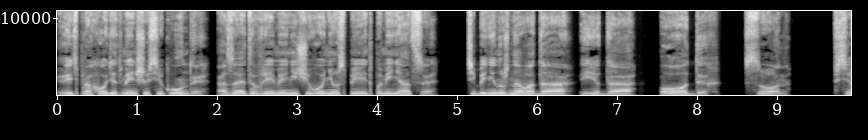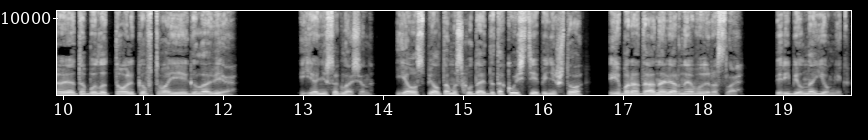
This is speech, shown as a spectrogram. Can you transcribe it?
ведь проходит меньше секунды, а за это время ничего не успеет поменяться. Тебе не нужна вода, еда, отдых, сон. Все это было только в твоей голове. Я не согласен. Я успел там исхудать до такой степени, что... И борода, наверное, выросла. Перебил наемник.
